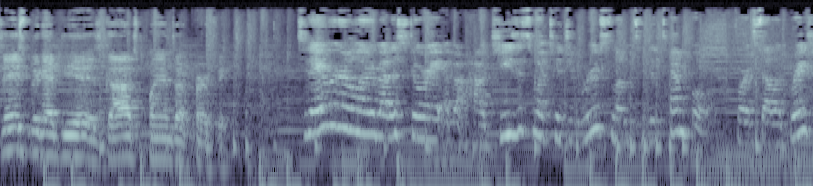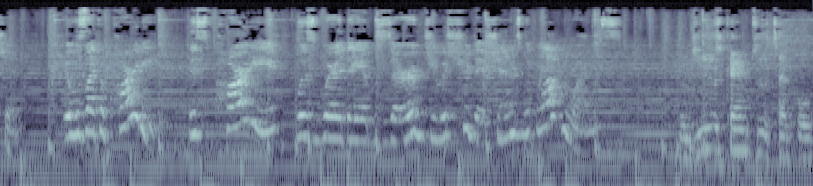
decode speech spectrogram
Today's big idea is God's plans are perfect. Today we're going to learn about a story about how Jesus went to Jerusalem to the temple for a celebration. It was like a party. This party was where they observed Jewish traditions with loved ones. When Jesus came to the temple,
